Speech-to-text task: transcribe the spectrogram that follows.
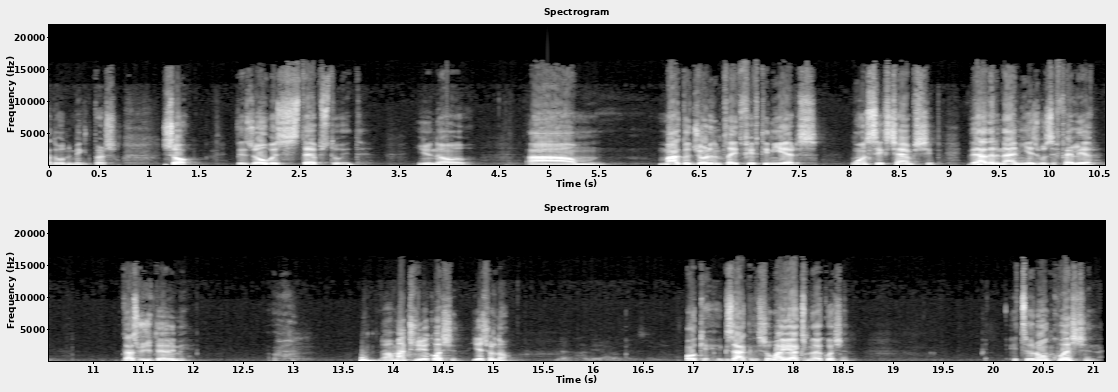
I don't want to make it personal. So there's always steps to it, you know. Um, Michael Jordan played 15 years, won six championship. The other nine years was a failure. That's what you're telling me. No, I'm asking you a question. Yes or no? Okay, exactly. So why are you asking me that question? It's a wrong question.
